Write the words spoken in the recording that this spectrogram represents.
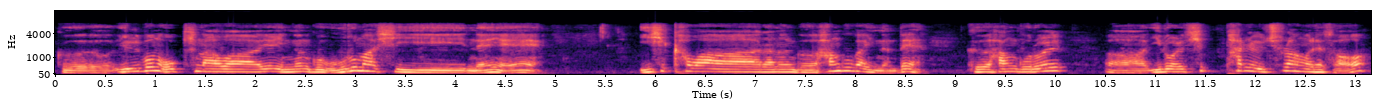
그 일본 오키나와에 있는 그 우루마시 내에 이시카와라는 그 항구가 있는데 그 항구를 어 1월 18일 출항을 해서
